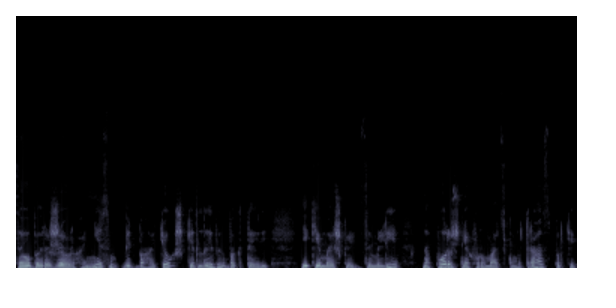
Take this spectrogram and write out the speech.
Це обереже організм від багатьох шкідливих бактерій, які мешкають в землі, на поручнях в громадському транспорті,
